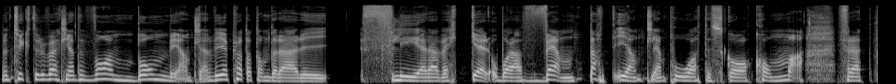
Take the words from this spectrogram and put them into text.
Men tyckte du verkligen att det var en bomb egentligen? Vi har pratat om det där i flera veckor och bara väntat egentligen på att det ska komma. För att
